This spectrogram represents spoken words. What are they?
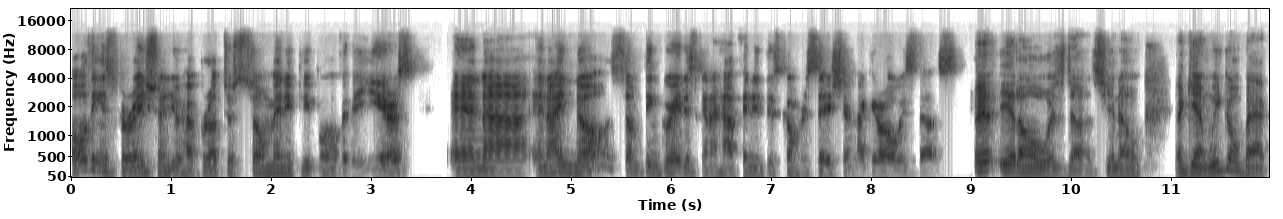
all the inspiration you have brought to so many people over the years and uh, and I know something great is going to happen in this conversation, like it always does. It, it always does. You know, again, we go back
